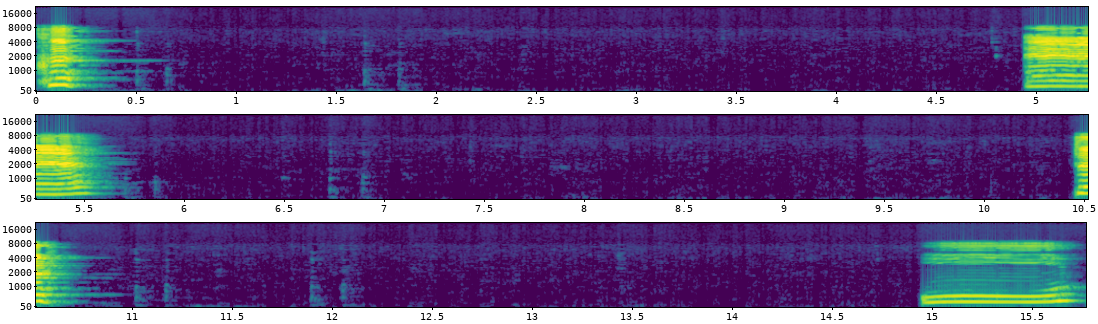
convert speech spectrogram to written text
K. E. T. U.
